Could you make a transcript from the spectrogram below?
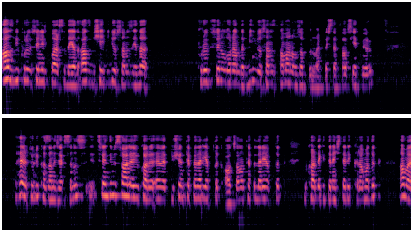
az bir profesyonellik varsa da ya da az bir şey biliyorsanız ya da profesyonel oranda bilmiyorsanız aman uzak durun arkadaşlar. Tavsiye etmiyorum. Her türlü kazanacaksınız. E, Trendimiz hala yukarı. Evet düşen tepeler yaptık. Alçalan tepeler yaptık. Yukarıdaki dirençleri kıramadık. Ama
